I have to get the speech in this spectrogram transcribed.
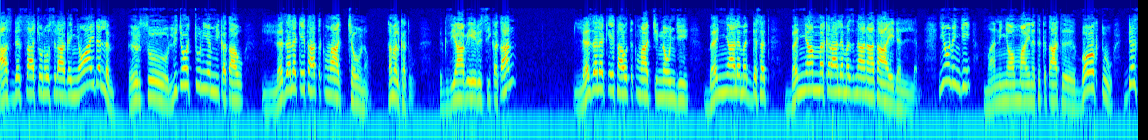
አስደሳች ሆኖ ስላገኘው አይደለም። እርሱ ልጆቹን የሚቀጣው ለዘለቄታ ጥቅማቸው ነው። ተመልከቱ። እግዚአብሔር ሲቀጣን ለዘለቄታው ጥቅማችን ነው እንጂ በእኛ ለመደሰት በእኛም መከራ ለመዝናናት አይደለም። ይሁን እንጂ ማንኛውም ዐይነት ቅጣት በወቅቱ ደስ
